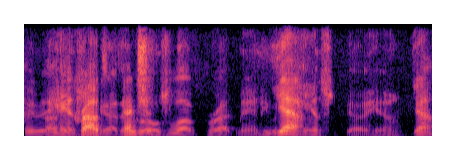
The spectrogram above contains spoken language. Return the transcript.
uh, the crowd's guy. attention. The girls loved Bret, man. He was yeah. a handsome guy. Yeah. Yeah.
